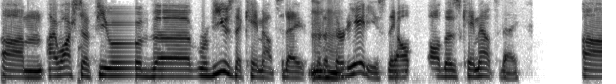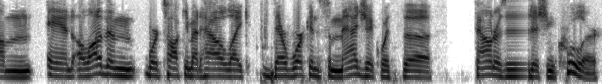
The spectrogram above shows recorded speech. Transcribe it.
um, I watched a few of the reviews that came out today for Mhm. the 3080s. They all all those came out today, um, and a lot of them were talking about how like they're working some magic with the Founders Edition cooler,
